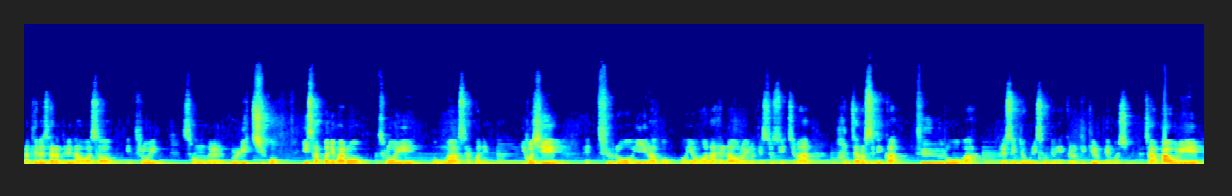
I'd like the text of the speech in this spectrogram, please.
아테네 사람들이 나와서 이 트로이 성을 물리치고 이 사건이 바로 트로이 목마 사건입니다. 이것이 트로이라고 뭐 영어나 헬라어로 이렇게 쓸 수 있지만 한자로 쓰니까 드로아 그래서 이제 우리 성경에 그렇게 기록된 것입니다. 자 바울이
